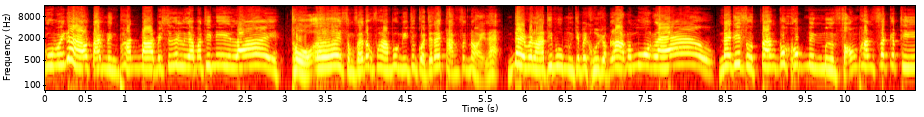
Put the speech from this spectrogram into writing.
กูไม่ได้เอาตังค์หนึ่งพันบาทไปซื้อเรือมาที่นี่เลย โถเอ้ยสงสัยต้องฟาร์มพวกนี้จนกว่าจะได้ตังค์สักหน่อยแหละ ได้เวลาที่พวกมึงจะไปคุยกับลากมะม่วงแล้ว ในที่สุดตังค์ก็ครบ 12,000สักที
